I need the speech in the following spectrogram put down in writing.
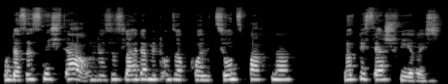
Und das ist nicht da. Und das ist leider mit unserem Koalitionspartner wirklich sehr schwierig.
